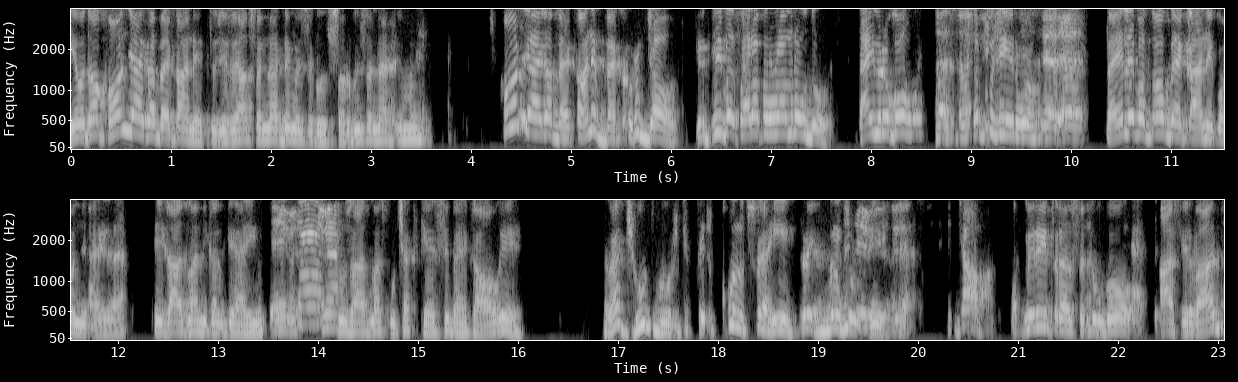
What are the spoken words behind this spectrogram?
ये बताओ कौन जाएगा बहकाने तो जैसे आप सन्नाटे में से सर भी सन्नाटे में। कौन जाएगा बहकाने बहक रुक जाओ। पृथ्वी पर सारा प्रोग्राम रोक दो। टाइम रोको। सब कुछ यही रोको। पहले बताओ बहकाने कौन जाएगा? एक आत्मा निकल के आई। तो उस आत्मा से पूछा कैसे बहकाओगे? कहा झूठ बोल के, बिल्कुल सही, ट्रिक, बिल्कुल ठीक। जाओ मेरी तरफ़ से तुमको आशीर्वाद।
